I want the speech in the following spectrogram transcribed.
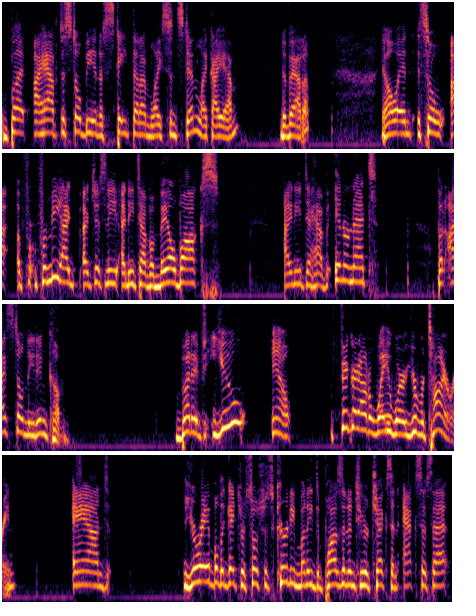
but I have to still be in a state that I'm licensed in, like I am, Nevada. You know, and so I, for, for me, I, I just need I need to have a mailbox. I need to have internet, but I still need income. But if you, you know, figured out a way where you're retiring and you're able to get your Social Security money deposited into your checks and access that,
